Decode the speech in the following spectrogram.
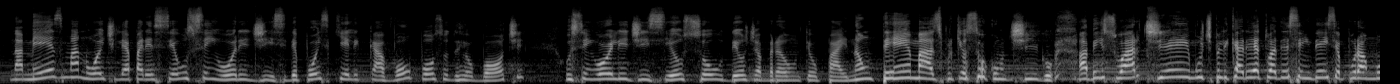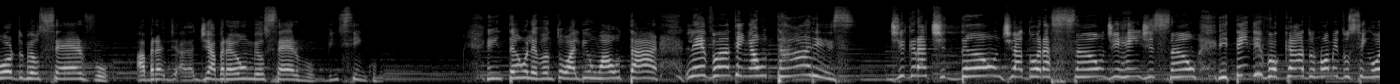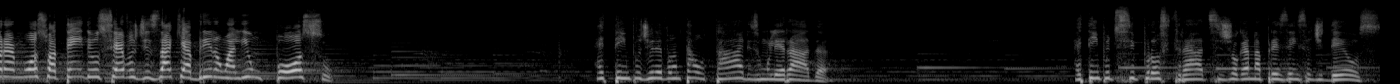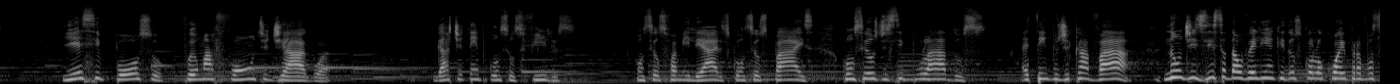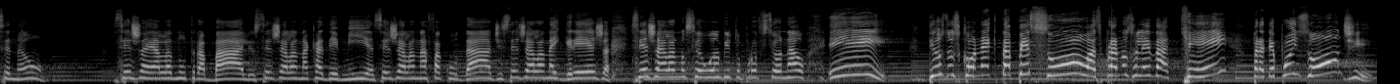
Na mesma noite lhe apareceu o Senhor e disse: Depois que ele cavou o poço do Reubote, o Senhor lhe disse: Eu sou o Deus de Abraão, teu pai. Não temas, porque eu sou contigo. Abençoar-te-ei, multiplicarei a tua descendência por amor do meu servo, de Abraão, meu servo. 25. Então levantou ali um altar. Levantem altares de gratidão, de adoração, de rendição. E tendo invocado o nome do Senhor, armou sua tenda e os servos de Isaac abriram ali um poço. É tempo de levantar altares, mulherada. É tempo de se prostrar, de se jogar na presença de Deus. E esse poço foi uma fonte de água. Gaste tempo com seus filhos, com seus familiares, com seus pais, com seus discipulados. É tempo de cavar. Não desista da ovelhinha que Deus colocou aí para você, não. Seja ela no trabalho, seja ela na academia, seja ela na faculdade, seja ela na igreja, seja ela no seu âmbito profissional. Ei, Deus nos conecta a pessoas para nos levar quem? Para depois onde?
